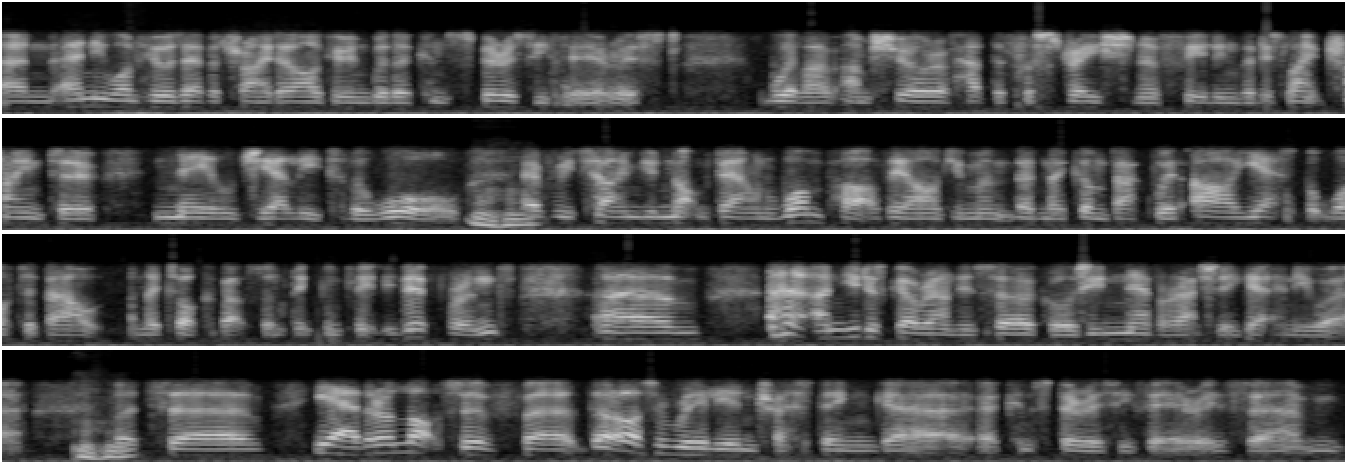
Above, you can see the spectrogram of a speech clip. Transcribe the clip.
And anyone who has ever tried arguing with a conspiracy theorist will, I'm sure, have had the frustration of feeling that it's like trying to nail jelly to the wall. Mm-hmm. Every time you knock down one part of the argument, then they come back with, ah, yes, but what about, and they talk about something completely different. Um, and you just go around in circles. You never actually get anywhere. Mm-hmm. But uh, yeah, there are lots of uh, there are lots of really interesting uh, conspiracy theories. Um,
